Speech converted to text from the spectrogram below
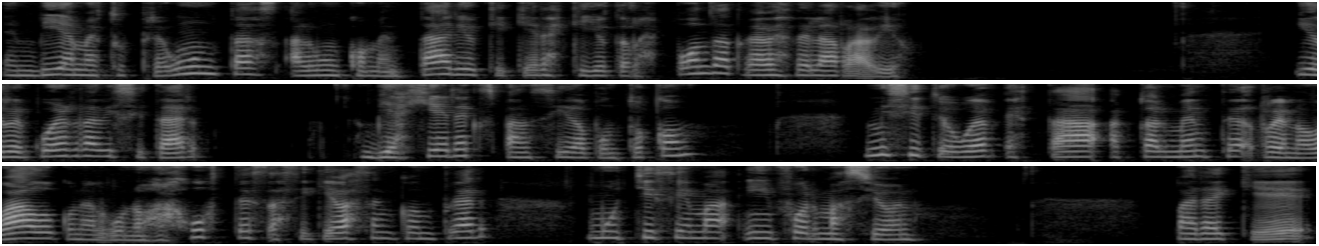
Envíame tus preguntas, algún comentario que quieras que yo te responda a través de la radio. Y recuerda visitar viajeraexpansiva.com. Mi sitio web está actualmente renovado con algunos ajustes, así que vas a encontrar muchísima información para que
